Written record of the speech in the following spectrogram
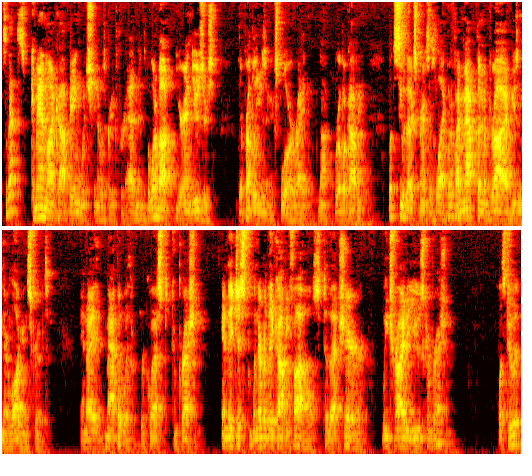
So that's command line copying, which you know is great for admins. But what about your end users? They're probably using Explorer, right? Not Robocopy. Let's see what that experience is like. What if I map them a drive using their login script? And I map it with request compression. And they just, whenever they copy files to that share, we try to use compression. Let's do it.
